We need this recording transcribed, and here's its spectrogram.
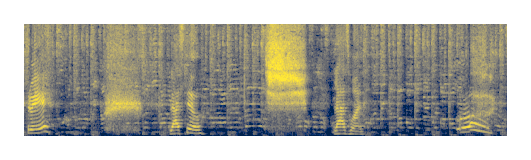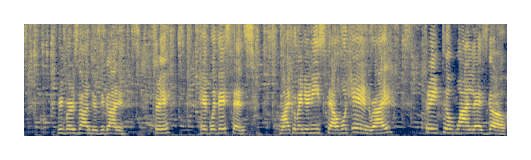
Three. Last two. Last one. Reverse lunges. You got it. Three. Hip width distance. Micro bend your knees. Tailbone in, right? Three, two, one. Let's go.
